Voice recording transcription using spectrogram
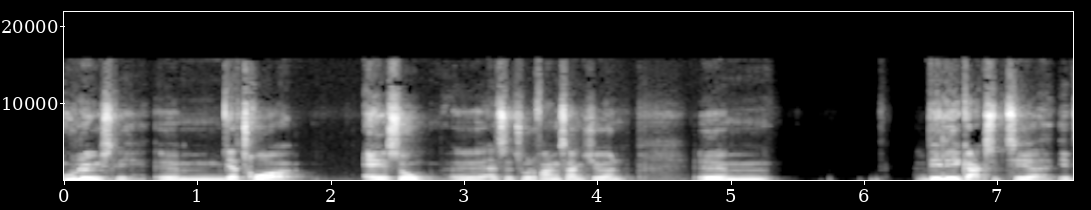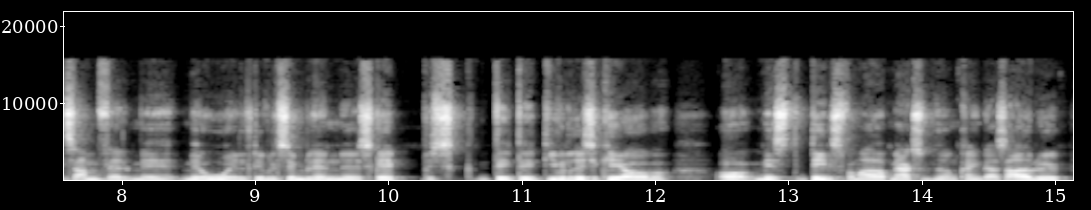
uløselig. Øhm, jeg tror, ASO, øh, altså Tour de France-arrangøren, øh, vil ikke acceptere et sammenfald med, med OL. Det vil simpelthen øh, skabe, det, det, de vil risikere at, at miste dels for meget opmærksomhed omkring deres eget løb,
